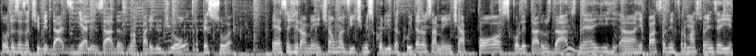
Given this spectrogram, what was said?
todas as atividades realizadas no aparelho de outra pessoa. Essa geralmente é uma vítima escolhida cuidadosamente após coletar os dados, né, e ah, repassa as informações aí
